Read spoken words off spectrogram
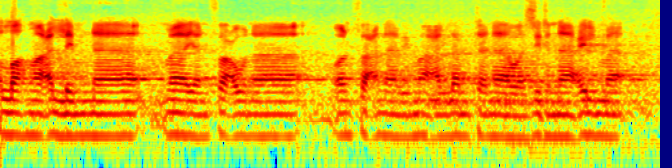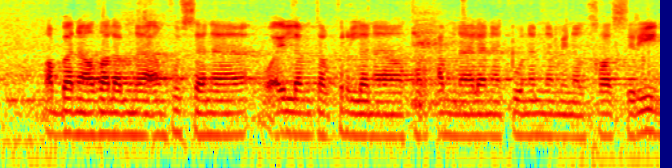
اللهم علمنا ما ينفعنا وانفعنا بما علمتنا وزدنا علما ربنا ظلمنا أنفسنا وإن لم تغفر لنا وترحمنا لنكونن من الخاسرين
